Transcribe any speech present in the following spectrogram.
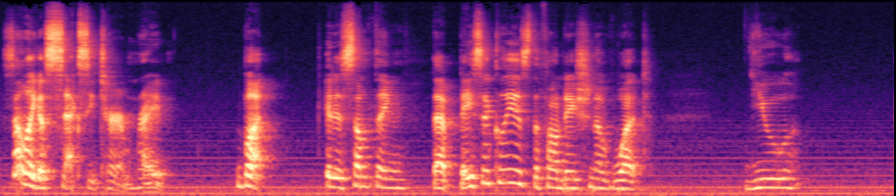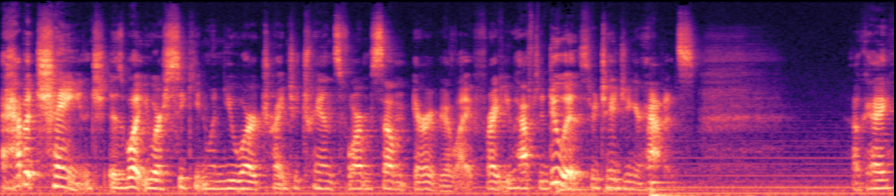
it's not like a sexy term, right? But it is something that basically is the foundation of what you habit change is what you are seeking when you are trying to transform some area of your life, right? You have to do it through changing your habits. Okay?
